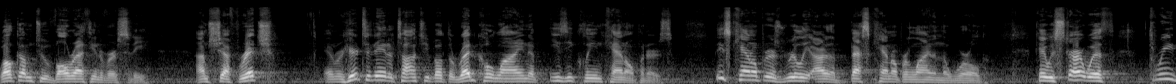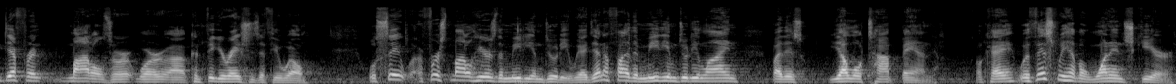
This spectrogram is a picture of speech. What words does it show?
Welcome to Vollrath University. I'm Chef Rich, and we're here today to talk to you about the Redco line of EaziClean can openers. These can openers really are the best can opener line in the world. Okay, we start with three different models or, or uh, configurations, if you will. We'll say our first model here is the medium duty. We identify the medium duty line by this yellow top band. Okay, with this we have a one inch gear.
